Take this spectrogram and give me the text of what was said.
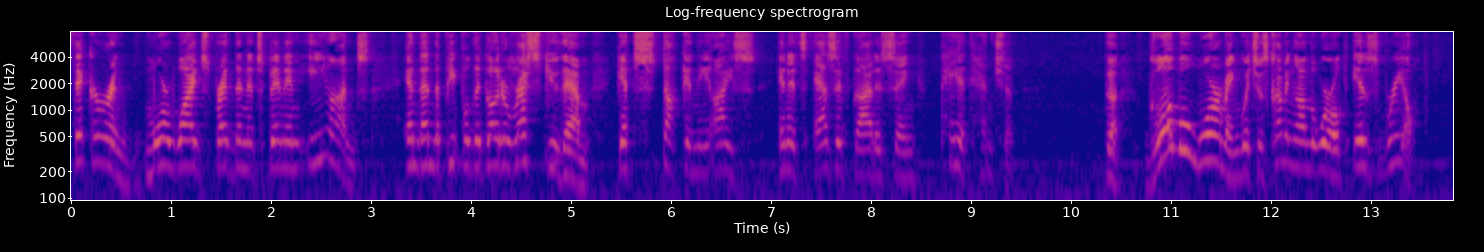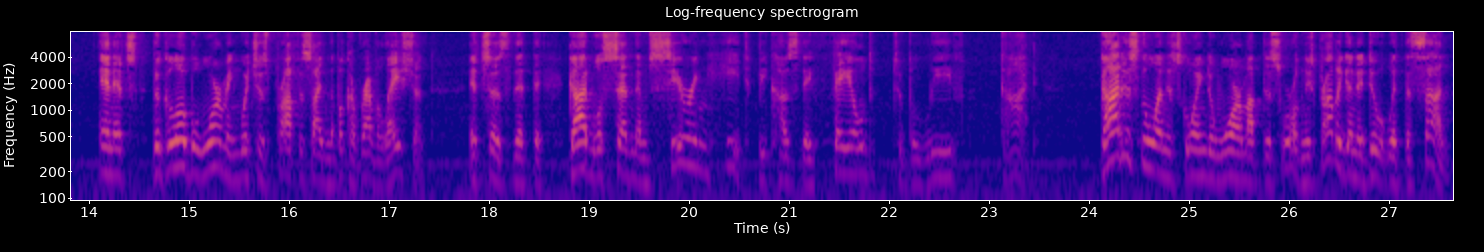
thicker and more widespread than it's been in eons. And then the people that go to rescue them get stuck in the ice. And it's as if God is saying, pay attention. The global warming which is coming on the world is real. And it's the global warming which is prophesied in the book of Revelation. It says that the, God will send them searing heat because they failed to believe God. God is the one that's going to warm up this world, and He's probably going to do it with the sun,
